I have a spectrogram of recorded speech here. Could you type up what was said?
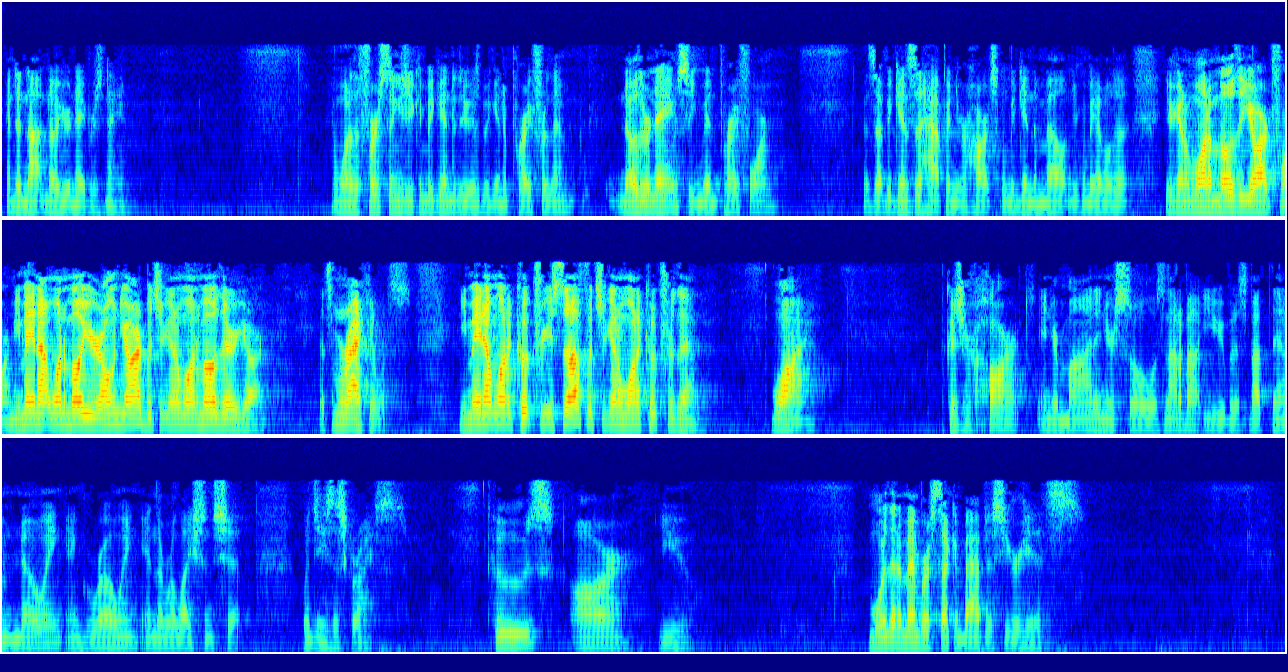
and to not know your neighbor's name. And one of the first things you can begin to do is begin to pray for them. Know their names so you can begin to pray for them. As that begins to happen, your heart's going to begin to melt, and you're going to be able to. You're going to want to mow the yard for them. You may not want to mow your own yard, but you're going to want to mow their yard. That's miraculous. You may not want to cook for yourself, but you're going to want to cook for them. Why? Because your heart and your mind and your soul is not about you, but it's about them knowing and growing in the relationship with Jesus Christ. Whose are you? More than a member of Second Baptist, you're His.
